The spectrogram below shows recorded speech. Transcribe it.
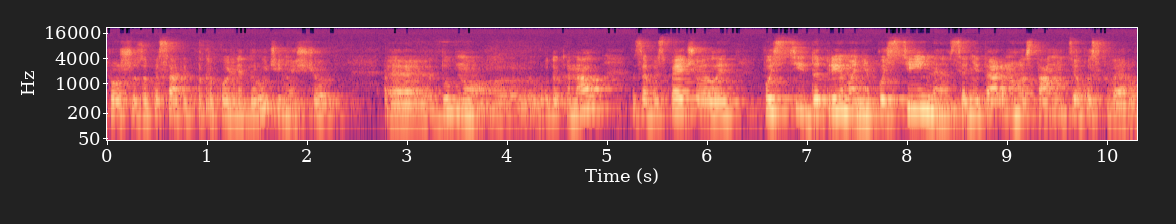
прошу записати протокольне доручення, що е, Дубно е, водоканал забезпечували пості, дотримання постійне санітарного стану цього скверу.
